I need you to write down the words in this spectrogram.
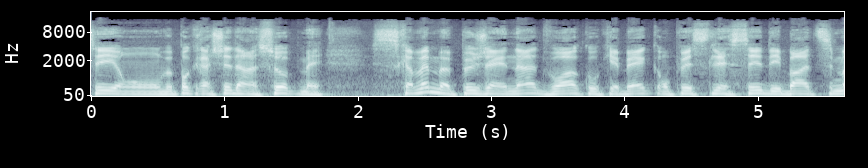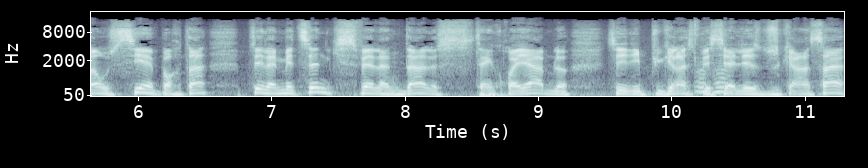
sais, on veut pas cracher dans la soupe, mais c'est quand même un peu gênant de voir qu'au Québec, on peut se laisser des bâtiments aussi importants. Tu sais, la médecine qui se fait là-dedans, c'est incroyable. Tu sais, les plus grands spécialistes du cancer.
